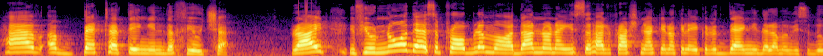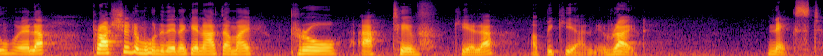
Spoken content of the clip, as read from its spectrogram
have a better thing in the future right if you know there's a problem or දන්නවනම් ඉස්සරහට ප්‍රශ්නයක් එනවා කියලා ඒකට දැන් ඉඳලම විසඳුම් හොයලා ප්‍රශ්නට මුහුණ දෙන කෙනා තමයි proactive කියලා අපි කියන්නේ right next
